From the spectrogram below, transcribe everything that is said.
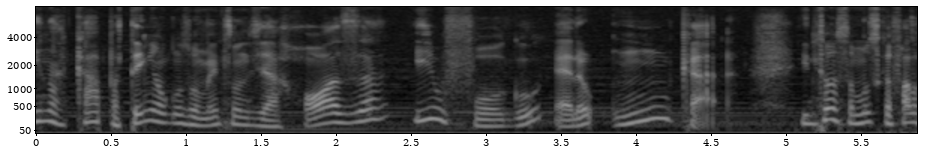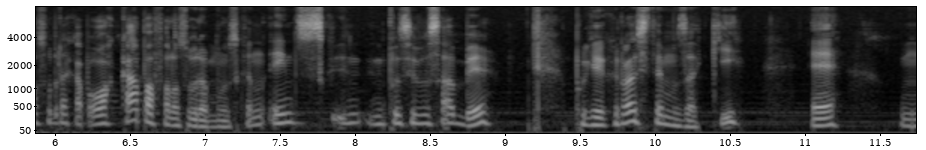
E na capa tem alguns momentos onde a rosa e o fogo eram um, cara. Então essa música fala sobre a capa, ou a capa fala sobre a música, é impossível saber. Porque o que nós temos aqui é um,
